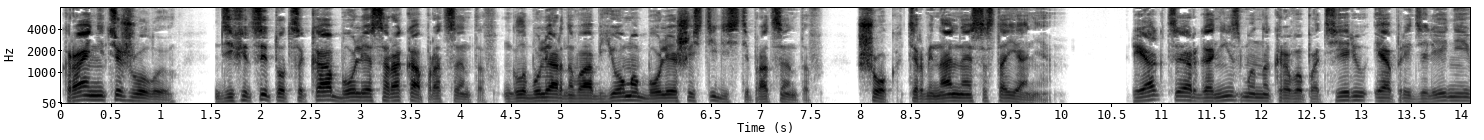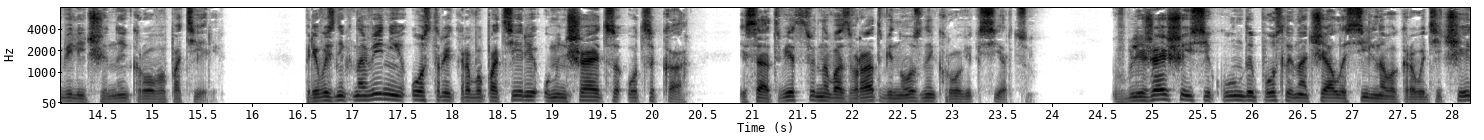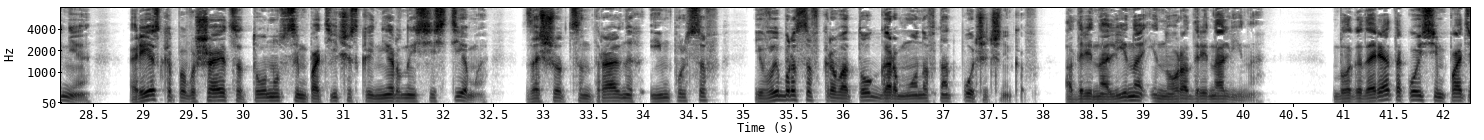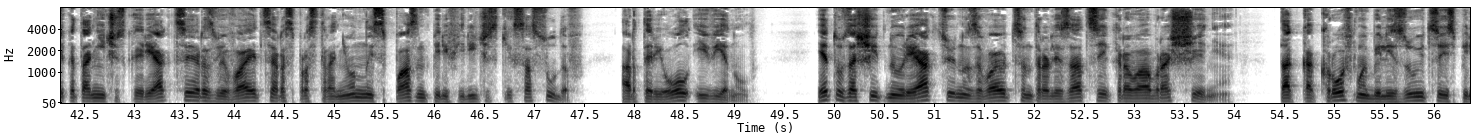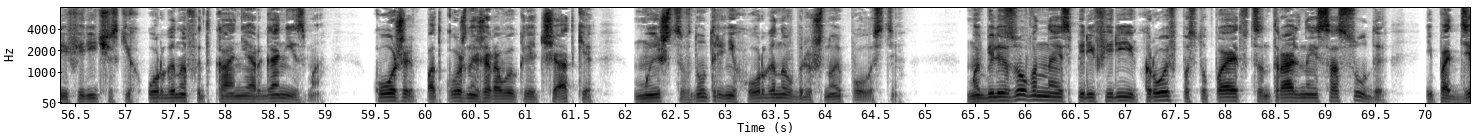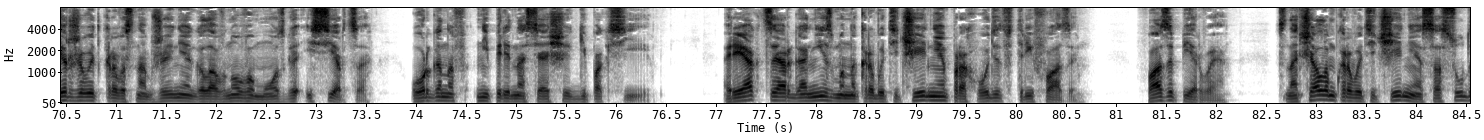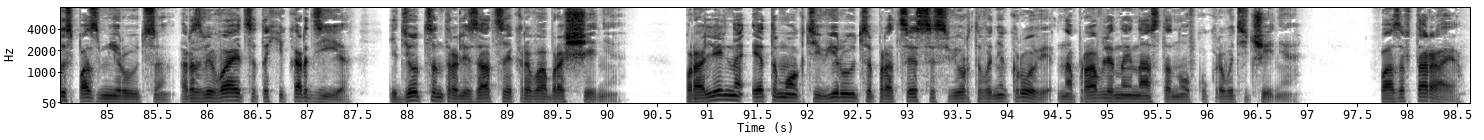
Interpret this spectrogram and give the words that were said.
Крайне тяжелую – Дефицит ОЦК более 40%, глобулярного объема более 60%. Шок, терминальное состояние. Реакция организма на кровопотерю и определение величины кровопотери. При возникновении острой кровопотери уменьшается ОЦК и, соответственно, возврат венозной крови к сердцу. В ближайшие секунды после начала сильного кровотечения – Резко повышается тонус симпатической нервной системы за счет центральных импульсов и выбросов кровоток гормонов надпочечников – адреналина и норадреналина. Благодаря такой симпатико-тонической реакции развивается распространенный спазм периферических сосудов – артериол и венул. Эту защитную реакцию называют централизацией кровообращения – так как кровь мобилизуется из периферических органов и тканей организма – кожи, подкожной жировой клетчатки, мышц, внутренних органов брюшной полости. Мобилизованная из периферии кровь поступает в центральные сосуды и поддерживает кровоснабжение головного мозга и сердца, органов, не переносящих гипоксии. Реакция организма на кровотечение проходит в три фазы. Фаза первая. С началом кровотечения сосуды спазмируются, развивается тахикардия, идет централизация кровообращения. Параллельно этому активируются процессы свертывания крови, направленные на остановку кровотечения. Фаза вторая.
